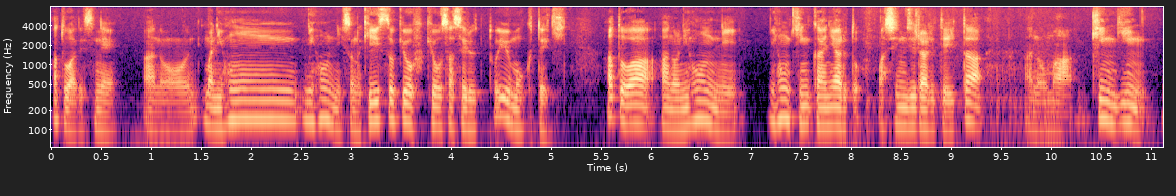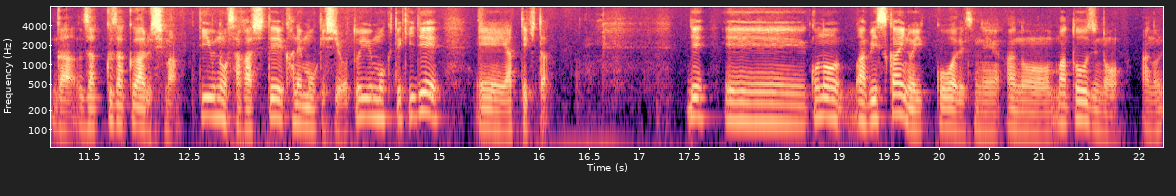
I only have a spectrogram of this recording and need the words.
あとはですねあの、まあ、日本日本にそのキリスト教を布教させるという目的。あとはあの日本に日本近海にあると、まあ、信じられていたあのまあ金銀がザックザクある島っていうのを探して金儲けしようという目的で、えー、やってきた。で、えー、この、まあ、ビスカイの一行はですねあの、まあ、当時のあの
